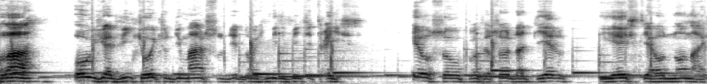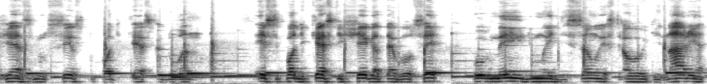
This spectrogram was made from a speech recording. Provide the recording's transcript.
Olá, hoje é 28 de março de 2023. Eu sou o professor Dalpiero e este é o 96 podcast do ano. Esse podcast chega até você por meio de uma edição extraordinária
